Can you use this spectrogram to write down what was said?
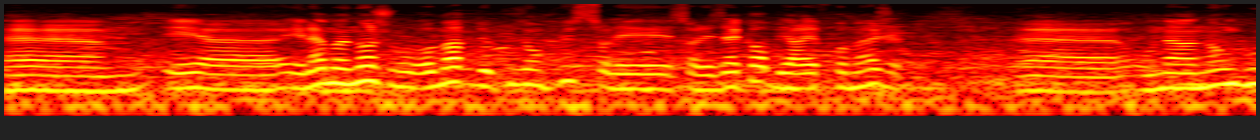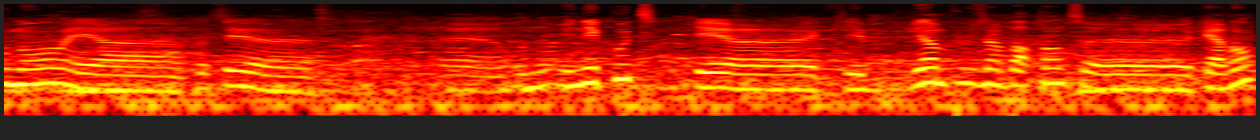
Euh, et, euh, et là maintenant, je remarque de plus en plus sur les, sur les accords bière et fromage, euh, on a un engouement et euh, côté, euh, euh, une écoute qui est, euh, qui est bien plus importante euh, qu'avant.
